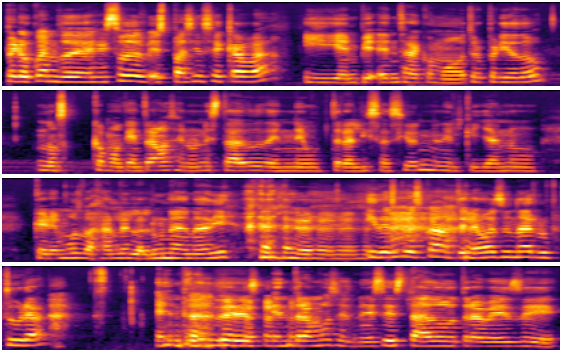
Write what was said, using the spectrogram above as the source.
Pero cuando ese espacio se acaba y entra como otro periodo, nos como que entramos en un estado de neutralización en el que ya no queremos bajarle la luna a nadie. y después cuando tenemos una ruptura, entonces entramos en ese estado otra vez de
